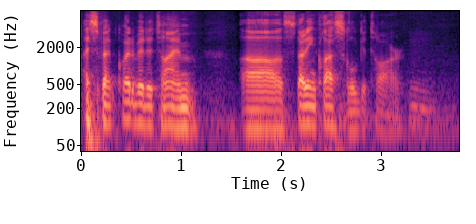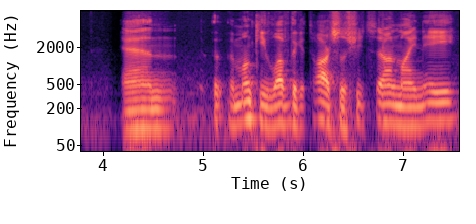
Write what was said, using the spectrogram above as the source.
I spent quite a bit of time uh, studying classical guitar, and the, the monkey loved the guitar. So she'd sit on my knee.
